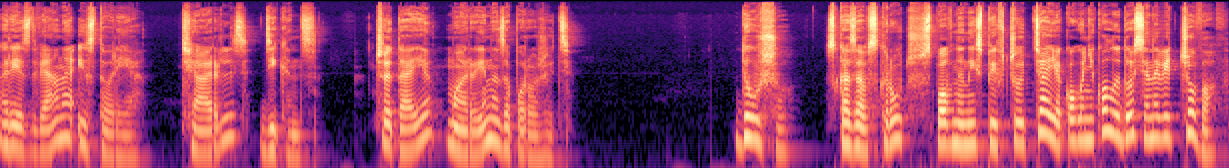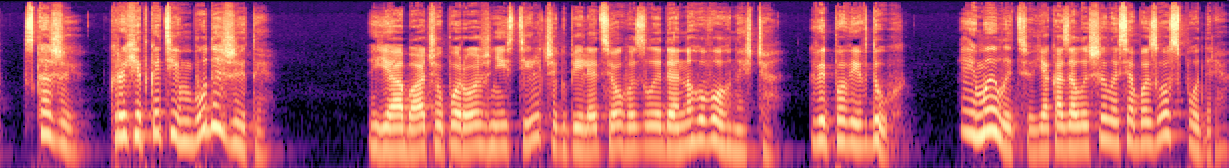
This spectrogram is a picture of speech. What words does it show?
Різдвяна історія Чарльз Дікенс Читає Марина Запорожець. Душу, сказав Скрудж, сповнений співчуття, якого ніколи досі не відчував. Скажи, крихітка Тім буде жити? Я бачу порожній стільчик біля цього злиденного вогнища, відповів дух. І милицю, яка залишилася без господаря,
